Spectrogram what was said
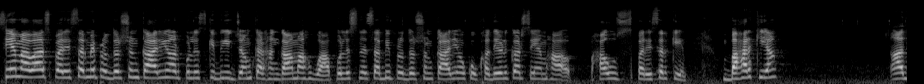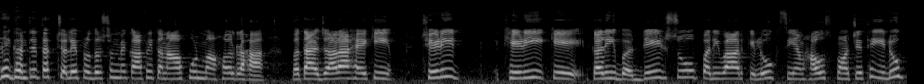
सीएम आवास परिसर में प्रदर्शनकारियों और पुलिस के बीच जमकर हंगामा हुआ। पुलिस ने सभी प्रदर्शनकारियों को खदेड़कर सीएम हाउस परिसर के बाहर किया। आधे घंटे तक चले प्रदर्शन में काफ़ी तनावपूर्ण माहौल रहा। बताया जा रहा है कि छेड़ी, खेड़ी के करीब डेढ़ सौ परिवार के लोग सीएम हाउस पहुँचे थे। ये लोग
